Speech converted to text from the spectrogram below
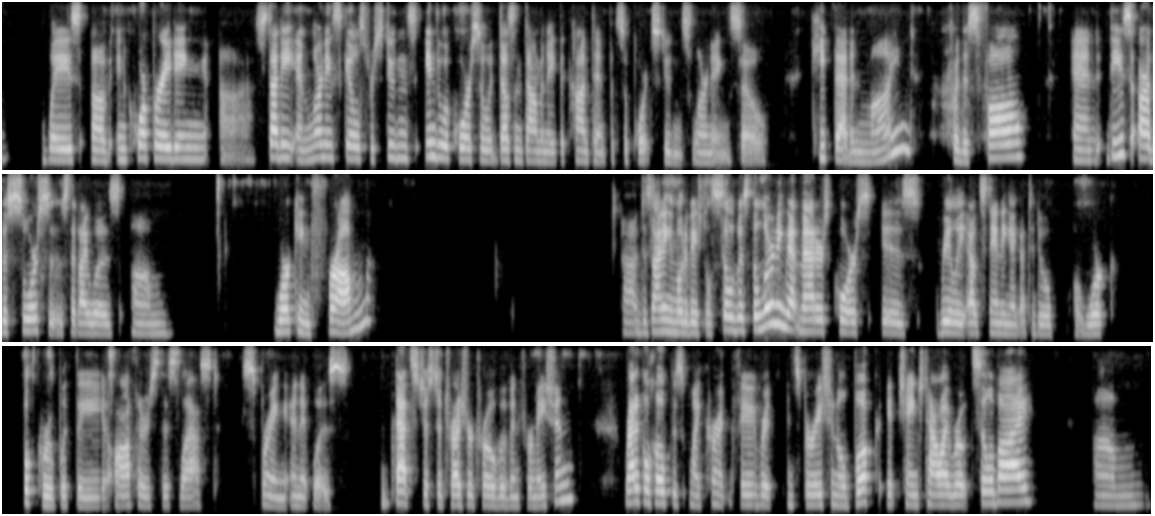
ways of incorporating uh, study and learning skills for students into a course so it doesn't dominate the content but supports students learning. So keep that in mind for this fall. And these are the sources that I was um, working from. Uh, designing a motivational syllabus. The Learning That Matters course is really outstanding. I got to do a, a work book group with the authors this last spring, and it was that's just a treasure trove of information. Radical Hope is my current favorite inspirational book. It changed how I wrote syllabi. Um,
